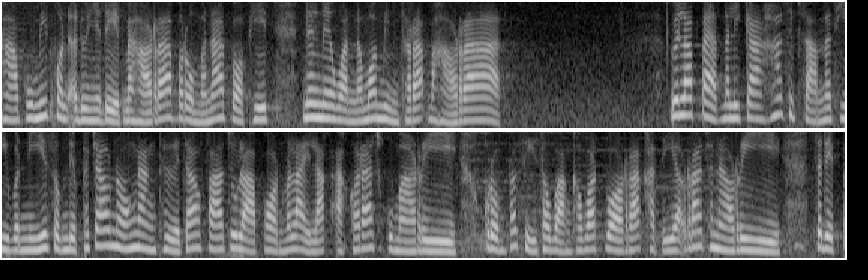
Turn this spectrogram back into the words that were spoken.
หาภูมิพลอดุญเดชมหาราชบรมนาถบพิตรเนื่องในวันนมมินทรมหาราช เวลา 8 นาฬิกา 53 นาทีวันนี้ สมเด็จพระเจ้าน้องนางเธอเจ้าฟ้าจุฬาภรณ์วลัยลักษณ์อัครราชกุมารี กรมพระศรีสว่างควัตวรคติยราชนารี เสด็จไป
